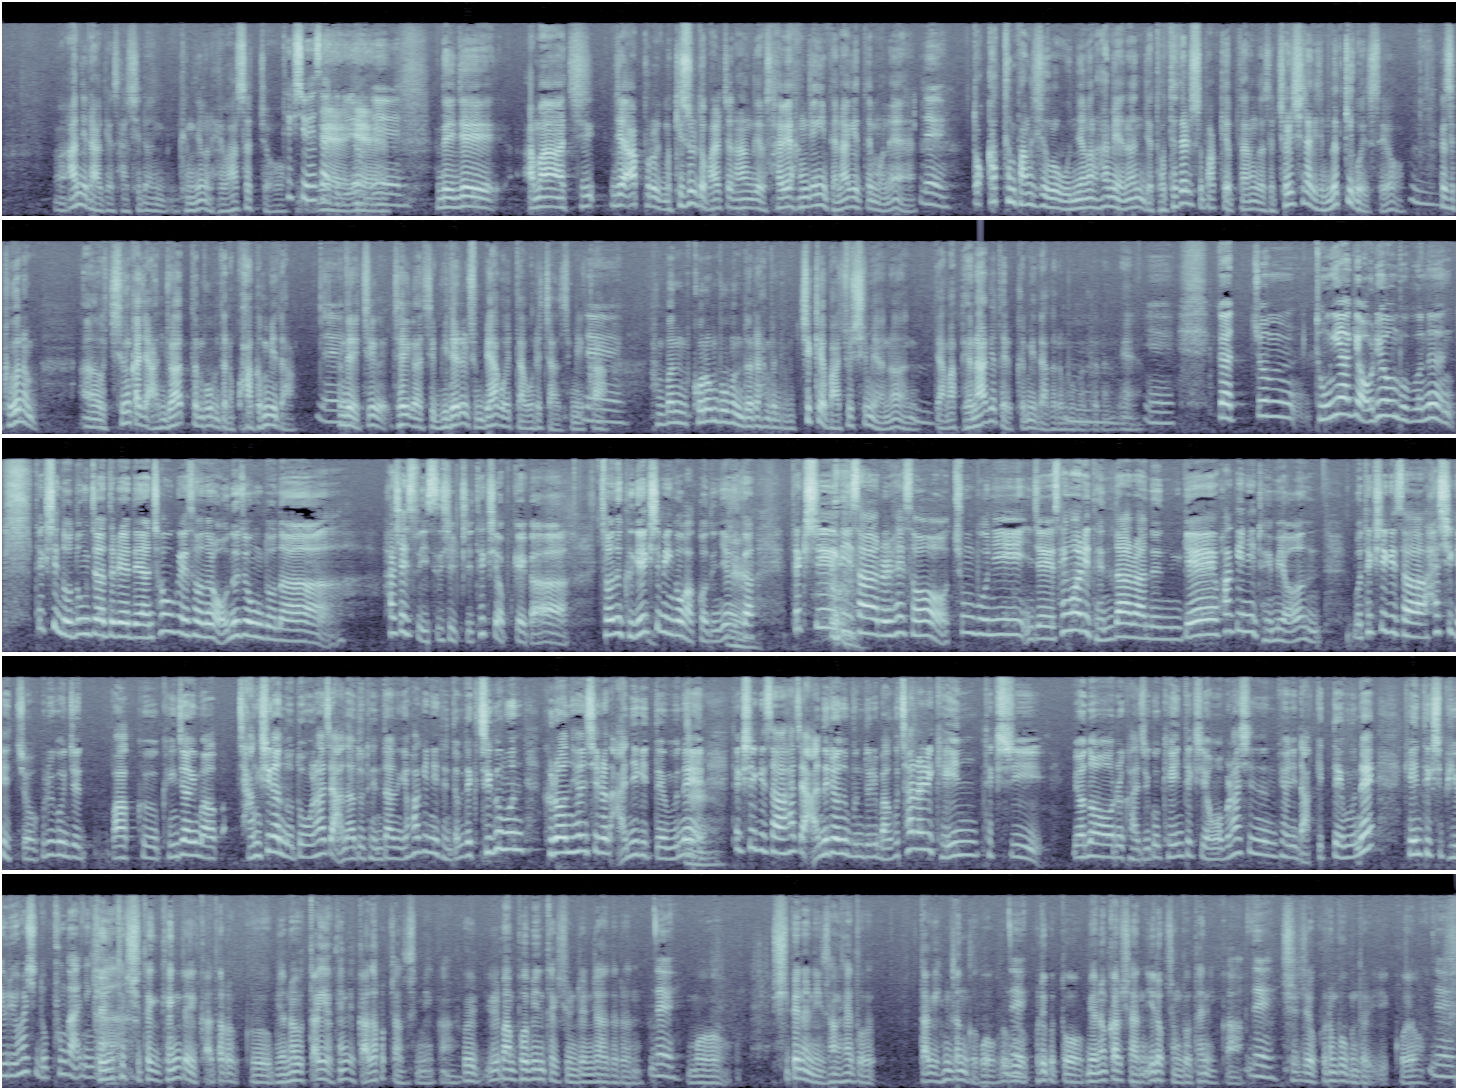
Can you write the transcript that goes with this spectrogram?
안일하게 사실은 경영을 해왔었죠. 택시 회사들이요. 예, 예. 예. 근데 이제 아마 지, 이제 앞으로 뭐 기술도 발전하는 대로 사회 환경이 변하기 때문에 네. 똑같은 방식으로 운영을 하면은 이제 도태될 수밖에 없다는 것을 절실하게 지금 느끼고 있어요. 음. 그래서 그거는 어, 지금까지 안 좋았던 부분들은 과거입니다. 네. 근데 지금 저희가 지금 미래를 준비하고 있다고 그랬지 않습니까? 네. 한번 그런 부분들을 한번 좀 지켜봐 주시면은 음. 아마 변하게 될 겁니다. 그런 음. 부분들은. 음. 예. 예. 그러니까 좀 동의하기 어려운 부분은 택시 노동자들에 대한 처우 개선을 어느 정도나 하실 수 있으실지 택시 업계가 저는 그게 핵심인 것 같거든요. 그러니까 네. 택시 기사를 해서 충분히 이제 생활이 된다라는 게 확인이 되면 뭐 택시 기사 하시겠죠. 그리고 이제 막 그 굉장히 막 장시간 노동을 하지 않아도 된다는 게 확인이 된다. 근데 지금은 그런 현실은 아니기 때문에 네. 택시 기사 하지 않으려는 분들이 많고 차라리 개인 택시 면허를 가지고 개인 택시 영업을 하시는 편이 낫기 때문에 개인 택시 비율이 훨씬 높은 거 아닌가? 개인 택시 되게 굉장히 까다롭 그 면허 따기가 굉장히 까다롭지 않습니까? 음. 그 일반 법인 택시 운전자들은 네. 뭐 10여 년 이상 해도 따기 힘든 거고 그리고 네. 그리고 또 면허값이 한 1억 정도 되니까 네. 실제로 그런 부분들이 있고요. 네.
